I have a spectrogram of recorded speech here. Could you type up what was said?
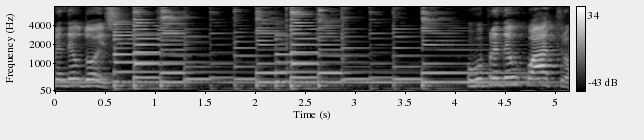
Prender o 2. Eu vou prender o 4.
